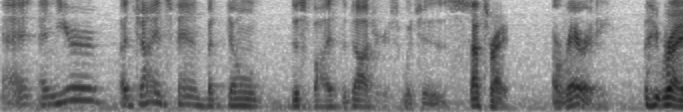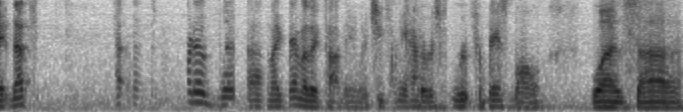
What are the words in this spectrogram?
Yeah, and, and you're a Giants fan, but don't despise the Dodgers, which is That's right. a rarity. right. That's that's part of what uh, my grandmother taught me when she taught me how to root for baseball. Was uh,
